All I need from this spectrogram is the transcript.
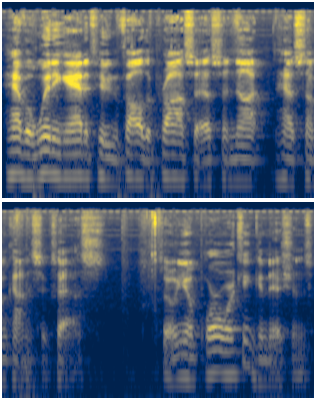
have a winning attitude and follow the process and not have some kind of success. So, you know, poor working conditions.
